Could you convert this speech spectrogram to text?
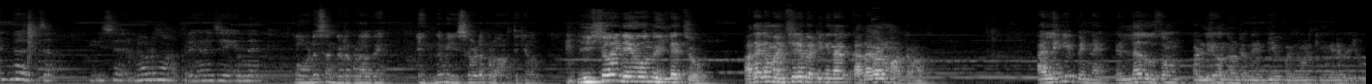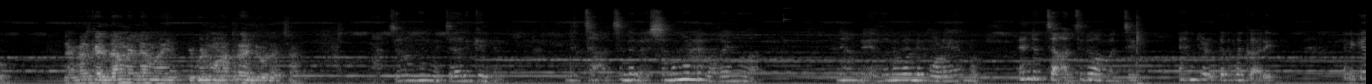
എന്താ അച്ഛ? ഈ മാത്രം ഇങ്ങനെ ചെയ്യുന്നേ? മോളെ സങ്കടപ്പെടാതെ. എന്നും ഈശോയോടെ പ്രാർത്ഥിക്കണം. ഈശോയും ദൈവമൊന്നും ഇല്ലച്ചോ അതൊക്കെ മനുഷ്യരെ പറ്റിക്കുന്ന കഥകൾ മാത്രമാണ് അല്ലെങ്കിൽ പിന്നെ എല്ലാ ദിവസവും പള്ളി വന്നുകൊണ്ടിരുന്ന എന്റെ ഈ പൊന്നോൾക്ക് ഇങ്ങനെ വരുമോ ഞങ്ങൾക്കെല്ലാം എല്ലാമായി. ഇവിടെ മാത്രമല്ല ഇവിടെ വെച്ചാ അച്ഛനൊന്നും വിചാരിക്കില്ല? എന്റെ ചാച്ചന്റെ വിഷമം കൊണ്ട് പറയുന്നതാ. ഞാൻ വേദന കൊണ്ട് പൊളയുമ്പോ എന്റെ ചാച്ചനും അമ്മച്ചി എന്റെ അടുത്തിരുന്ന കാര്യം. എനിക്ക്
